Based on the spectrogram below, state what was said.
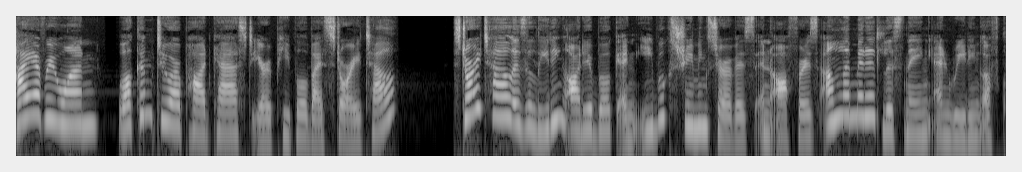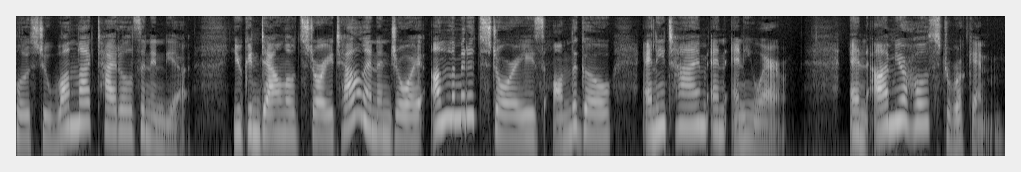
Hi, everyone. Welcome to our podcast, Your People by Storytel. Storytel is a leading audiobook and ebook streaming service and offers unlimited listening and reading of close to 1 lakh titles in India. You can download Storytel and enjoy unlimited stories on the go, anytime and anywhere. And I'm your host, Rukun.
